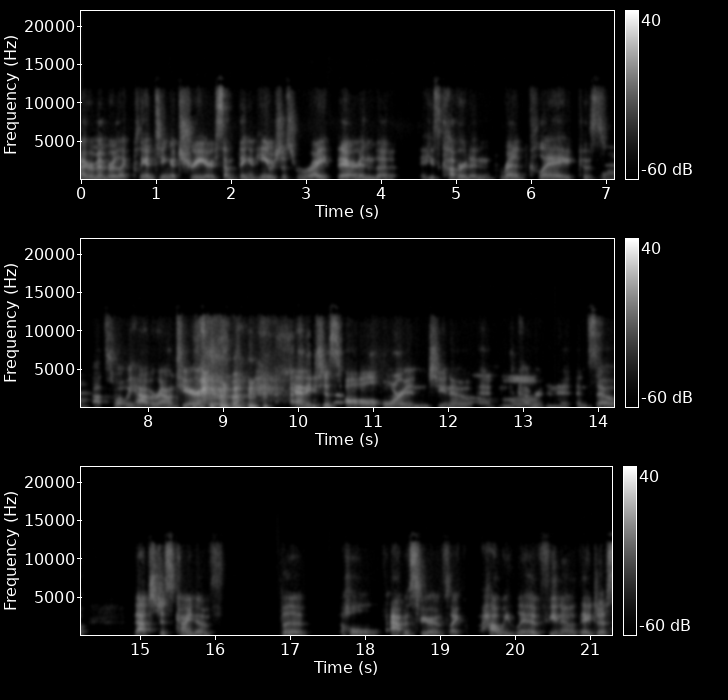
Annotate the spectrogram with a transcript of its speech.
I remember like planting a tree or something and he was just right there in the he's covered in red clay because that's what we have around here. And he's just all orange you know and Aw. covered in it. And so that's just kind of the whole atmosphere of like how we live you know? They just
